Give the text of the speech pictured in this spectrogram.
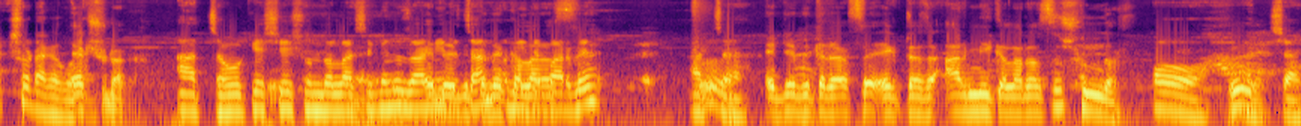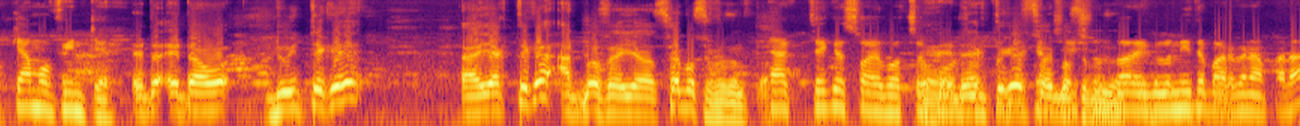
একশো টাকা করে। একশো টাকা। আচ্ছা ওকে সেই সুন্দর লাগছে কিন্তু যারা এটার নিতে চান নিতে। পারবেন আচ্ছা। এটার ভিতরে আছে একটা আর্মি কালার আছে সুন্দর। ও আচ্ছা ক্যামো প্রিন্টের এটা এটাও দুই থেকে এক থেকে আট বছর ছয় বছর পর্যন্ত। এক থেকে ছয় বছর হ্যাঁ, এক পর্যন্ত থেকে ছয় বছর সুন্দর এগুলো নিতে পারবেন আপনারা।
